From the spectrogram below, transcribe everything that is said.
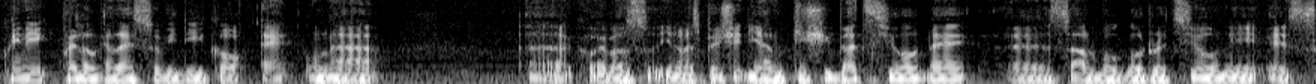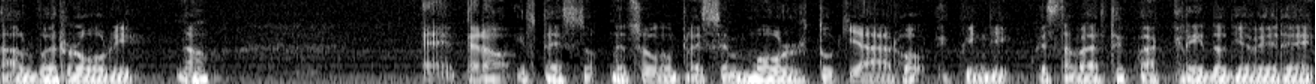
quindi quello che adesso vi dico è una eh, dire una specie di anticipazione eh, salvo correzioni e salvo errori no? Eh, però il testo nel suo complesso è molto chiaro e quindi questa parte qua credo di avere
